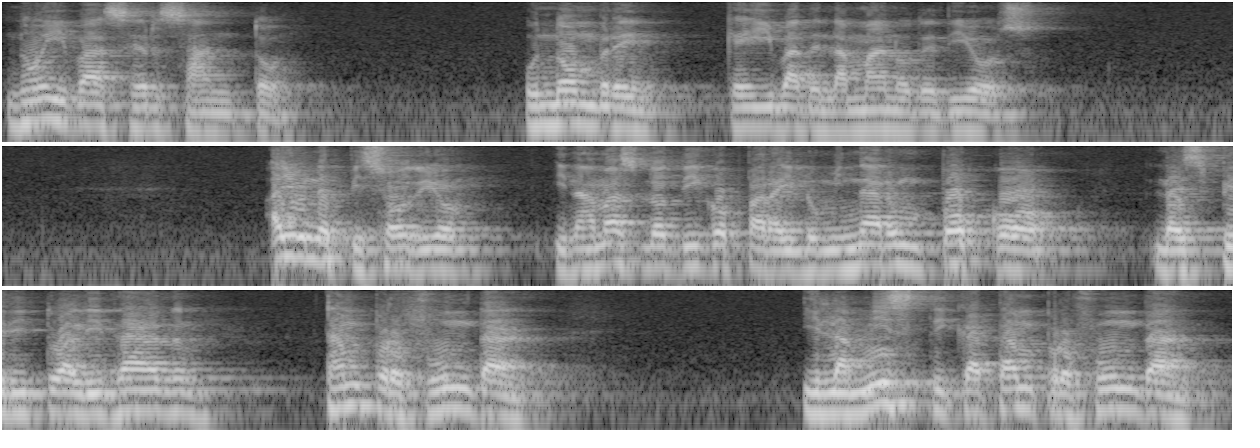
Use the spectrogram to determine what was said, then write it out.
no iba a ser santo un hombre que iba de la mano de Dios? Hay un episodio, y nada más lo digo para iluminar un poco la espiritualidad tan profunda y la mística tan profunda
